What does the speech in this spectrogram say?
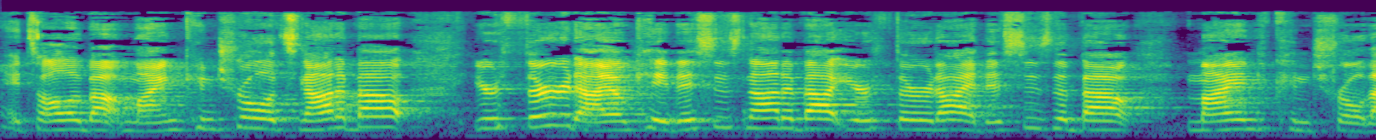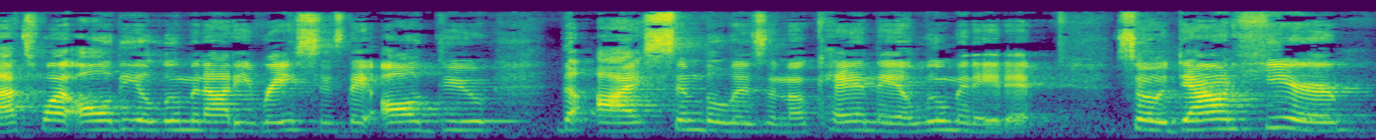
It's all about mind control. It's not about your third eye. Okay, this is not about your third eye. This is about mind control. That's why all the Illuminati races, they all do the eye symbolism, okay? And they illuminate it. So down here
